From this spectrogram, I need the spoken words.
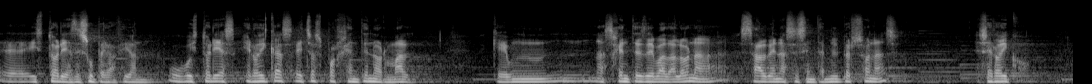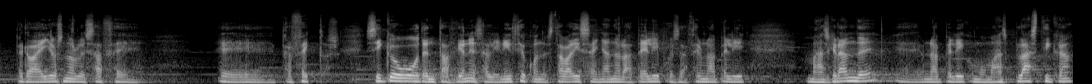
eh, historias de superación, hubo historias heroicas hechas por gente normal. Que unas gentes de Badalona salven a 60.000 personas es heroico, pero a ellos no les hace eh, perfectos. Sí que hubo tentaciones al inicio cuando estaba diseñando la peli, pues de hacer una peli más grande, eh, una peli como más plástica,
